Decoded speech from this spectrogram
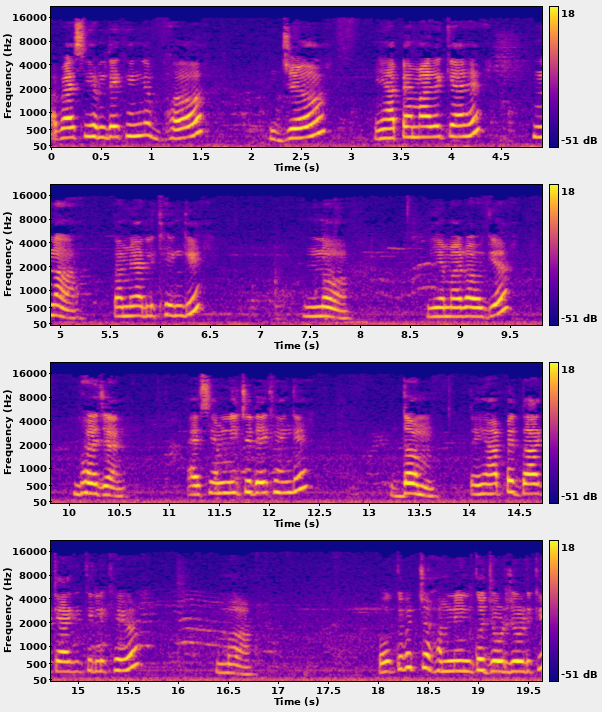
अब ऐसे हम देखेंगे भ, ज, यहाँ पे हमारा क्या है? न। तो हम यहाँ लिखेंगे न। ये हमारा हो गया भजन। ऐसे हम नीचे देखेंगे दम। तो यहाँ पे दा के आगे के लिखेगा माँ। ओके बच्चों, हमने इनको जोड़ जोड़ के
